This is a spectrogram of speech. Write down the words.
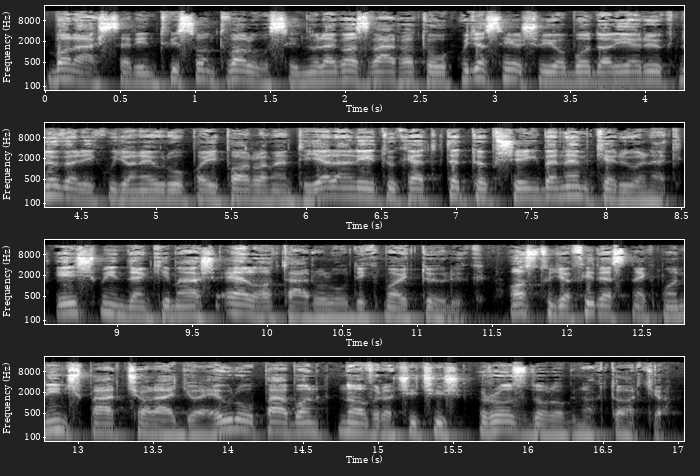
Balázs szerint viszont valószínűleg az várható, hogy a szélső jobboldali erők növelik ugyan európai parlamenti jelenlétüket, de többségbe nem kerülnek, és mindenki más elhatárolódik majd tőlük. Azt, hogy a Fidesznek ma nincs pártcsalád családja Európában Navracsics is rossz dolognak tartja.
